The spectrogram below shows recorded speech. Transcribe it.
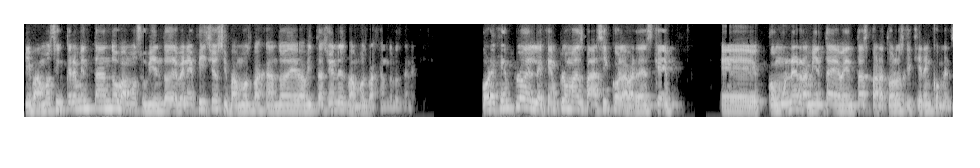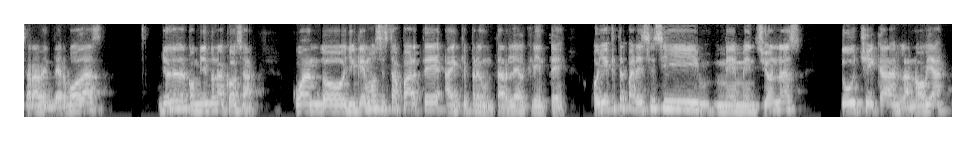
si vamos incrementando, vamos subiendo de beneficios, si vamos bajando de habitaciones, vamos bajando los beneficios. Por ejemplo, el ejemplo más básico, la verdad es que eh, como una herramienta de ventas para todos los que quieren comenzar a vender bodas, yo les recomiendo una cosa. Cuando lleguemos a esta parte, hay que preguntarle al cliente, oye, ¿qué te parece si me mencionas tú, chica, la novia,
